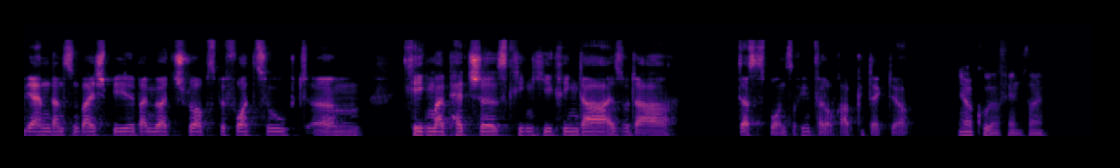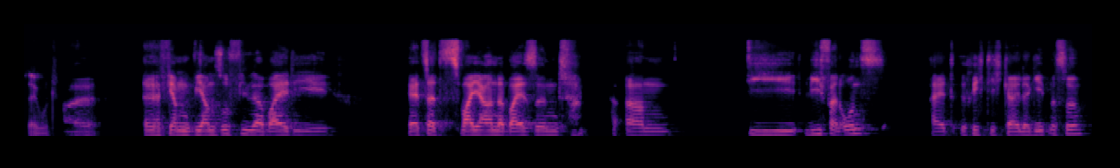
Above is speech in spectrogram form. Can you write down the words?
werden dann zum Beispiel bei Merch Drops bevorzugt, ähm, kriegen mal Patches, kriegen hier, kriegen da. Also da, das ist bei uns auf jeden Fall auch abgedeckt, ja. Ja, cool, auf jeden Fall. Sehr gut. Weil, äh, wir, haben, wir haben so viele dabei, die jetzt seit zwei Jahren dabei sind. Ähm, die liefern uns halt richtig geile Ergebnisse.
